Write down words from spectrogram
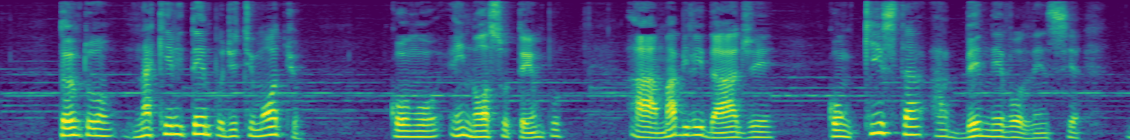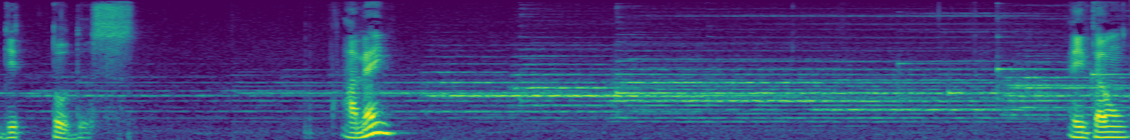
tanto naquele tempo de Timóteo como em nosso tempo, a amabilidade conquista a benevolência de todos. Amém? Então,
